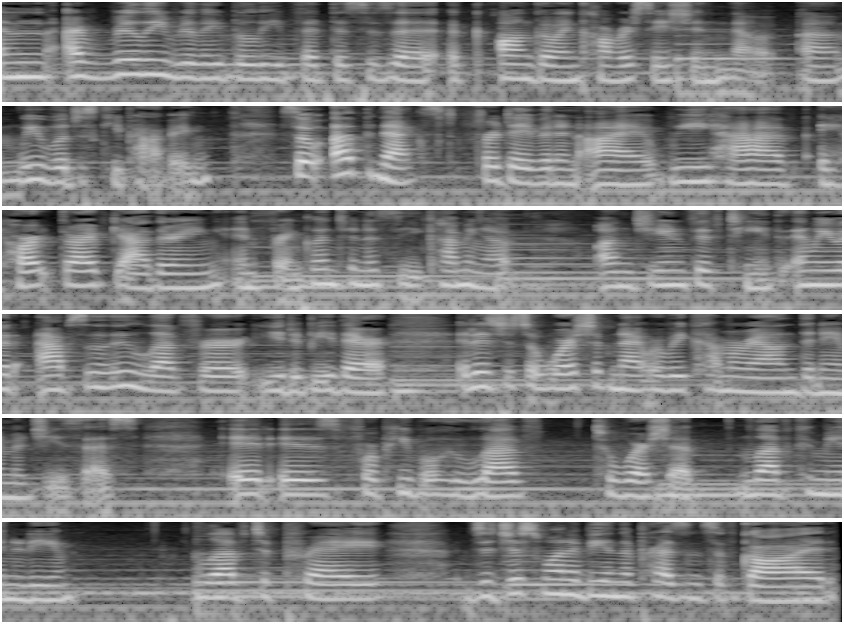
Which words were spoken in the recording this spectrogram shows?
And I really, really believe that this is a, a ongoing conversation that um, we will just keep having. So, up next for David and I, we have a Heart Thrive gathering in Franklin, Tennessee coming up on June 15th, and we would absolutely love for you to be there. It is just a worship night where we come around the name of Jesus. It is for people who love to worship, love community love to pray, to just want to be in the presence of God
